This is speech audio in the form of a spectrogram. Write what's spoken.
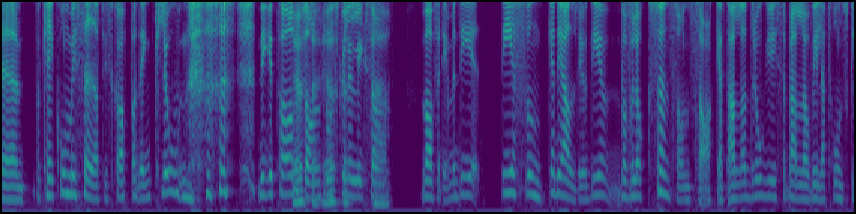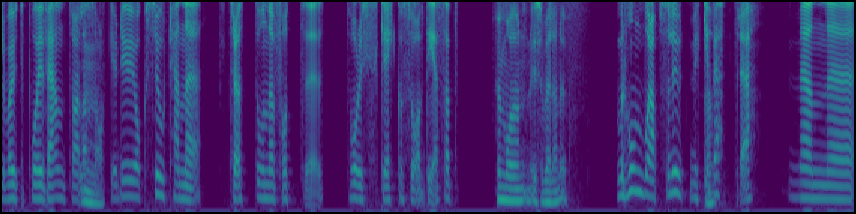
Eh, man kan ju komiskt säga att vi skapade en klon, digital Just det, sån som just skulle det. liksom Ja. vara för det. Men det, det funkade ju aldrig och det var väl också en sån sak att alla drog ju Isabella och ville att hon skulle vara ute på event och alla Mm. saker. Det har ju också gjort henne trött och hon har fått eh, torgskräck och så av det. Så att, Hur mår hon, Isabella nu? men hon mår absolut mycket Ja. bättre. Men eh,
